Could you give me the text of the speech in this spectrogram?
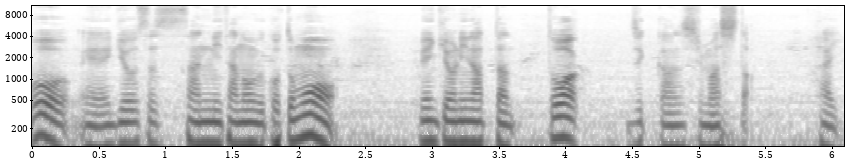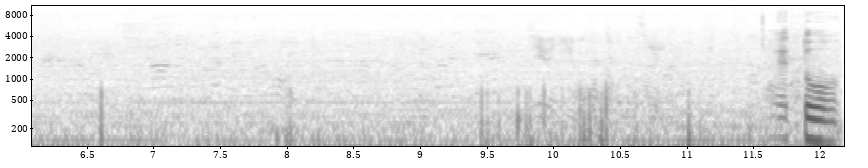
を、えー業者さんに頼むことも勉強になったとは実感しました。はい。えっと、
